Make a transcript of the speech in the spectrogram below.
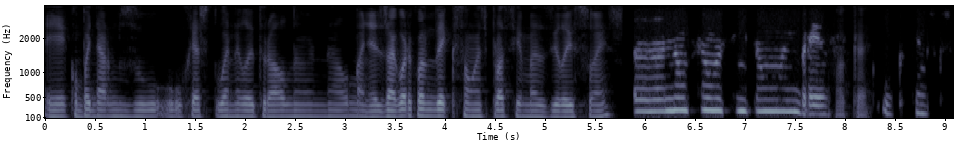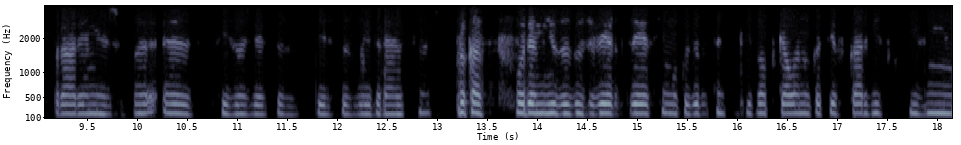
é acompanharmos o, o resto do ano eleitoral no, na Alemanha. Já agora, quando é que são as próximas eleições? Uh, não são assim tão em breve. Okay. O que temos que esperar é mesmo as decisões destas, destas lideranças. Por acaso, se for a miúda dos verdes, é assim uma coisa bastante incrível, porque ela nunca teve cargo executivo nenhum.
